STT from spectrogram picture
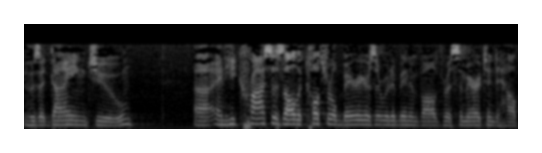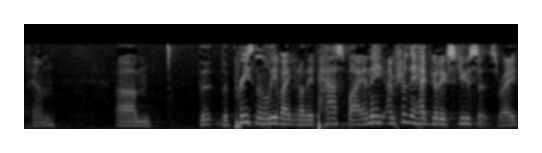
who's a dying Jew, uh, and he crosses all the cultural barriers that would have been involved for a Samaritan to help him. Um, the, the priest and the Levite, you know, they pass by, and they, I'm sure they had good excuses, right?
